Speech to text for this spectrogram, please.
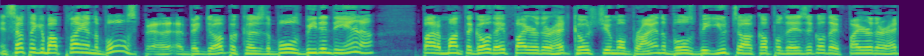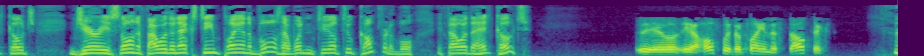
And something about playing the Bulls, uh, big dog, because the Bulls beat Indiana about a month ago. They fired their head coach, Jim O'Brien. The Bulls beat Utah a couple days ago. They fired their head coach, Jerry Sloan. If I were the next team playing the Bulls, I wouldn't feel too comfortable if I were the head coach. Yeah, yeah, hopefully they're playing the Celtics.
